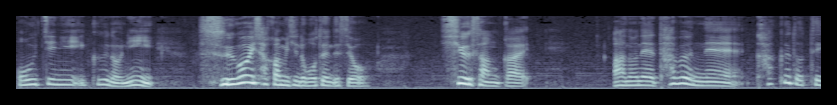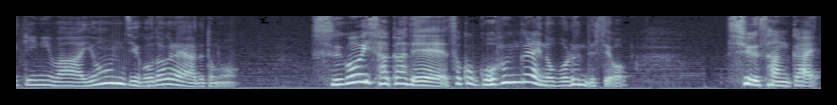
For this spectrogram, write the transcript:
お家に行くのにすごい坂道登ってんですよ。週3回。あのね多分ね角度的には45度ぐらいあると思う。すごい坂でそこ5分ぐらい登るんですよ。週3回。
